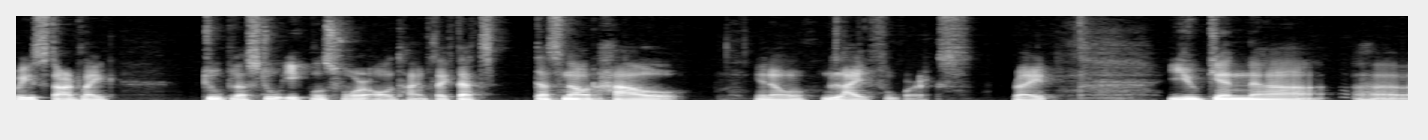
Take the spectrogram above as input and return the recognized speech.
where you start like two plus two equals four all times. Like that's that's not how, you know, life works, right? You can uh, uh,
